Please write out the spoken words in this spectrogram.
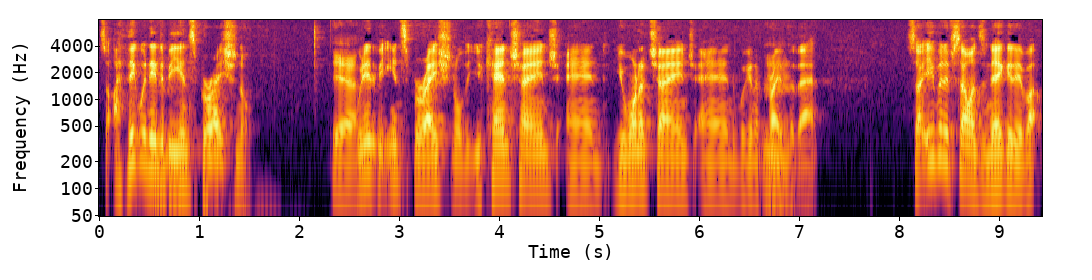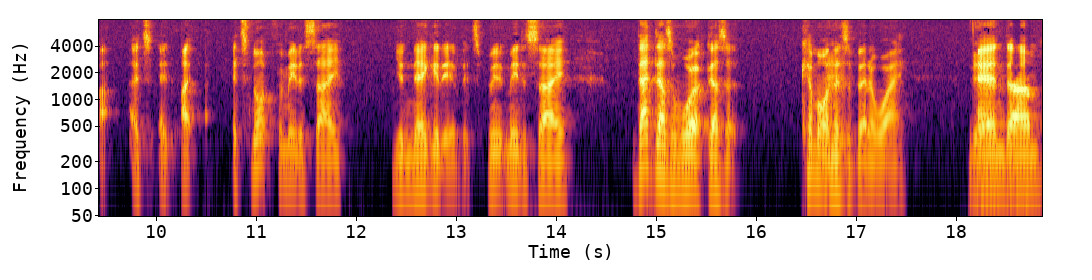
So i think we need to Mm. be inspirational yeah, we need to be inspirational that you can change and you want to change, and we're going to pray Mm. for that. So even if someone's negative, I- it's it, I, it's not for me to say you're negative. It's for me to say that doesn't work, does it? Come on, Mm. there's a better way. yeah, And um,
